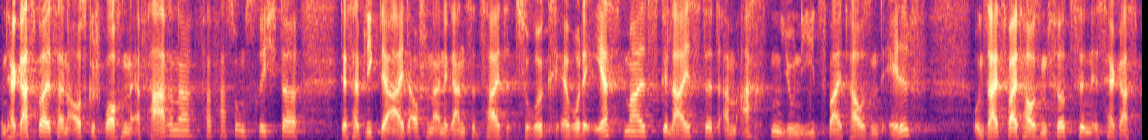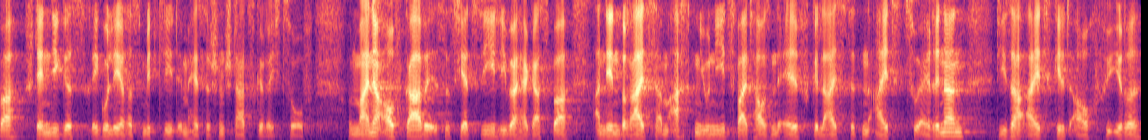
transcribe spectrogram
Und Herr Gaspar ist ein ausgesprochen erfahrener Verfassungsrichter. Deshalb liegt der Eid auch schon eine ganze Zeit zurück. Er wurde erstmals geleistet am 8. Juni 2011 und seit 2014 ist Herr Gaspar ständiges, reguläres Mitglied im Hessischen Staatsgerichtshof. Und meine Aufgabe ist es jetzt, Sie, lieber Herr Gaspar, an den bereits am 8. Juni 2011 geleisteten Eid zu erinnern. Dieser Eid gilt auch für Ihre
